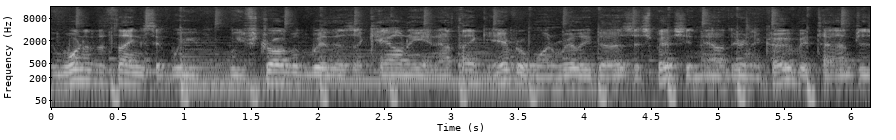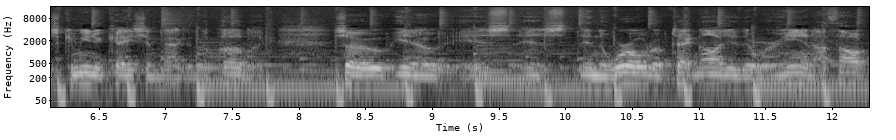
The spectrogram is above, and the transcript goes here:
one of the things that we we've struggled with as a county, and I think everyone really does, especially now during the COVID times, is communication back to the public. So you know, is is in the world of technology that we're in, I thought,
